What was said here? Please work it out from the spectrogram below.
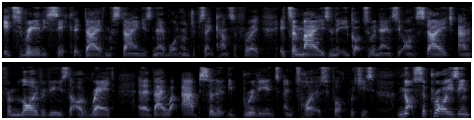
It's really sick that Dave Mustaine is now 100% cancer free. It's amazing that he got to announce it on stage. And from live reviews that I read, uh, they were absolutely brilliant and tight as fuck, which is not surprising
